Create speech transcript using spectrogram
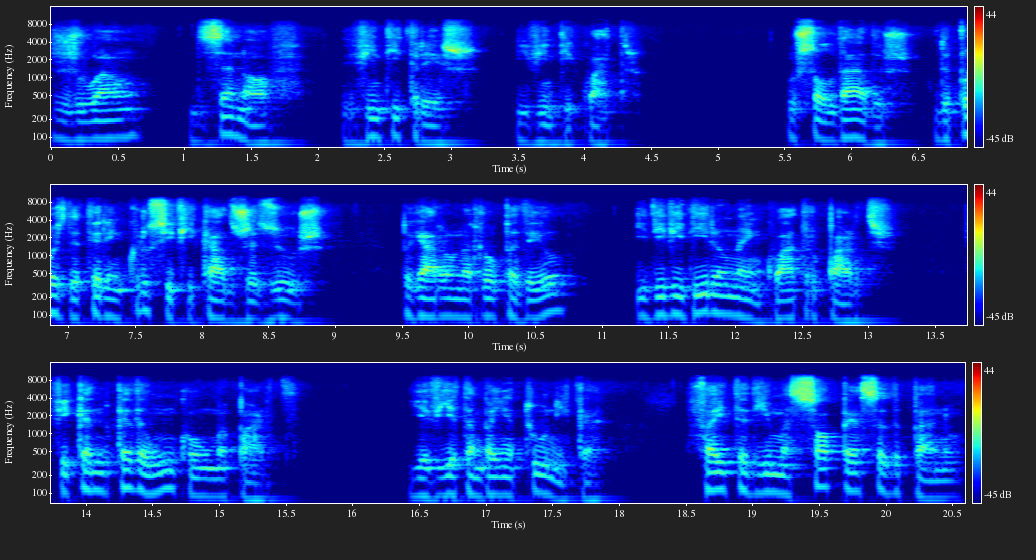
João 19, 23 e 24 Os soldados, depois de terem crucificado Jesus, pegaram na roupa dele e dividiram-na em quatro partes, ficando cada um com uma parte. E havia também a túnica, feita de uma só peça de pano,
